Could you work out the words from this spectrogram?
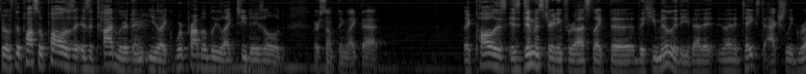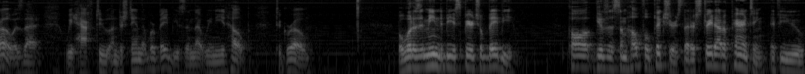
So if the Apostle Paul is a, is a toddler, then you like we're probably like two days old or something like that. Like Paul is, is demonstrating for us like the, the humility that it that it takes to actually grow is that we have to understand that we're babies and that we need help to grow. But what does it mean to be a spiritual baby? Paul gives us some helpful pictures that are straight out of parenting. If you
